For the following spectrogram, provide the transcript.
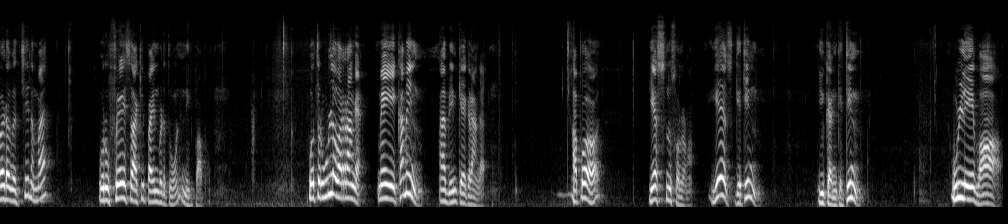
வேர்டை வச்சு நம்ம ஒரு ஃப்ரேஸ் ஆக்கி பயன்படுத்துவோம்னு இன்றைக்கி பார்ப்போம். ஒருத்தர் உள்ளே வர்றாங்க. மே கமின் அப்படின்னு கேட்குறாங்க அப்போது எஸ்னு சொல்லணும். Yes get in you can get in உள்ளே வா.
